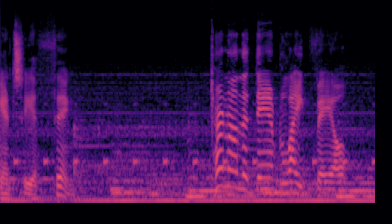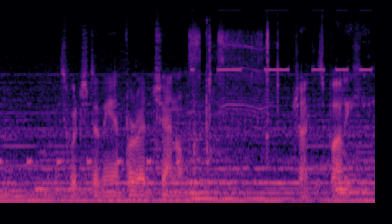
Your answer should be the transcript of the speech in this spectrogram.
can't see a thing. Turn on the damned light, Veil. Switch to the infrared channel. Track his body heat.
